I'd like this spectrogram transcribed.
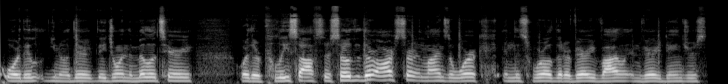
or they you know they they join the military, or they're police officers. So there are certain lines of work in this world that are very violent and very dangerous.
